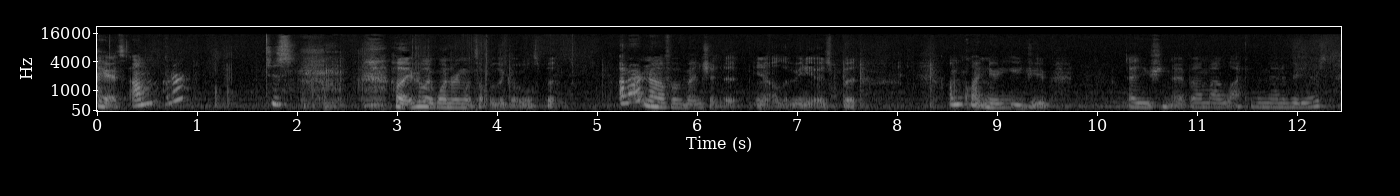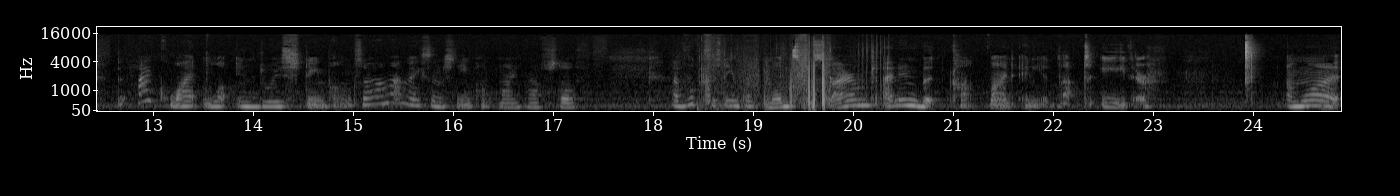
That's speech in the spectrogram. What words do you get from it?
Hey guys, um, I don't just. Hello, you're like wondering what's up with the goggles, but I don't know if I've mentioned it in other videos, but I'm quite new to YouTube, as you should know by my lack of amount of videos. But I quite lo- enjoy steampunk, so I might make some steampunk Minecraft stuff. I've looked for steampunk mods for Skyrim to add in, but can't find any of that either. I'm not.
